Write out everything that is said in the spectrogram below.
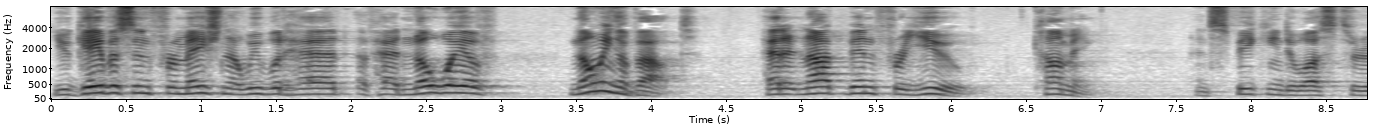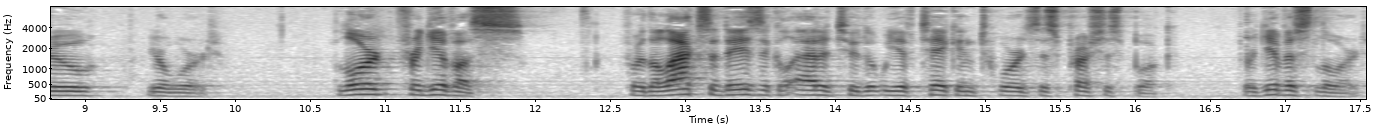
You gave us information that we would have had no way of knowing about had it not been for you coming and speaking to us through your word. Lord, forgive us for the lackadaisical attitude that we have taken towards this precious book. Forgive us, Lord,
